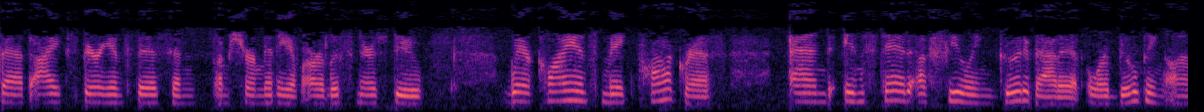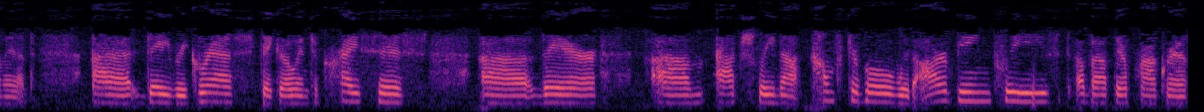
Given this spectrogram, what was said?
that I experience this, and I'm sure many of our listeners do, where clients make progress and instead of feeling good about it or building on it, uh, they regress, they go into crisis, uh, they're um, actually not comfortable with our being pleased about their progress.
